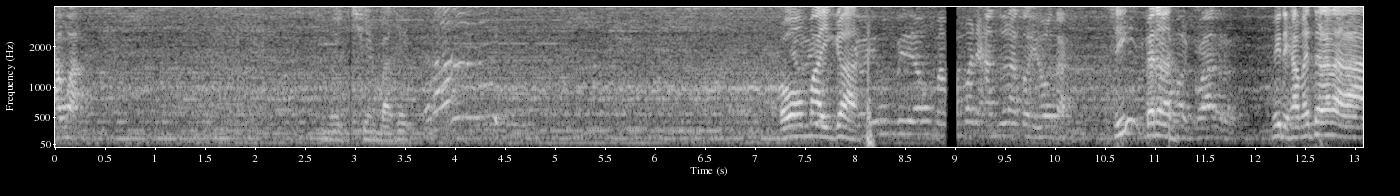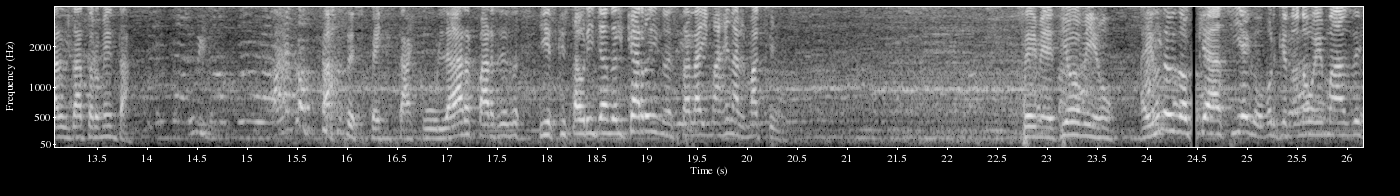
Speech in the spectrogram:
Agua. Muy chimba, sí. Oh my Yo god. vi un video manejando una Toyota. Sí, pero mire, déjame meter a la, a la tormenta. Espectacular, parce. Y es que está brillando el carro y no está la imagen al máximo. Se metió, mijo. Ahí donde uno queda ciego porque uno no ve más de.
